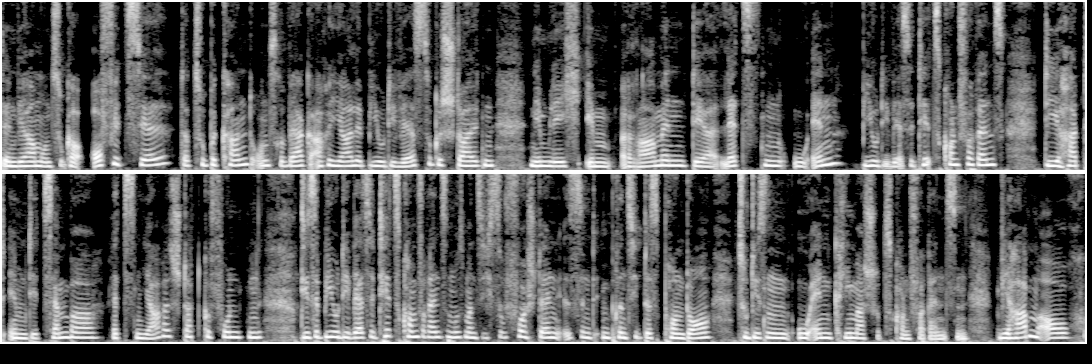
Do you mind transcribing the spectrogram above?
denn wir haben uns sogar offiziell dazu bekannt, unsere Werkareale biodivers zu gestalten, nämlich im Rahmen der letzten UN Biodiversitätskonferenz. Die hat im Dezember letzten Jahres stattgefunden. Diese Biodiversitätskonferenzen muss man sich so vorstellen, sind im Prinzip das Pendant zu diesen UN-Klimaschutzkonferenzen. Wir haben auch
